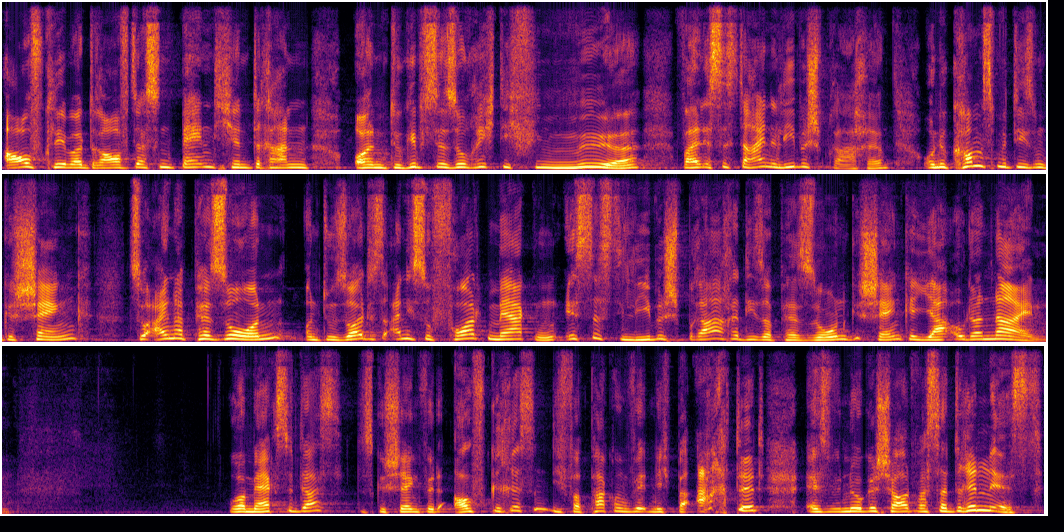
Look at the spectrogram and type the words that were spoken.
Aufkleber drauf, da ist ein Bändchen dran und du gibst dir so richtig viel Mühe, weil es ist deine Liebessprache und du kommst mit diesem Geschenk zu einer Person und du solltest eigentlich sofort merken, ist es die Liebessprache dieser Person, Geschenke, ja oder nein? Woher merkst du das? Das Geschenk wird aufgerissen, die Verpackung wird nicht beachtet, es wird nur geschaut, was da drin ist.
